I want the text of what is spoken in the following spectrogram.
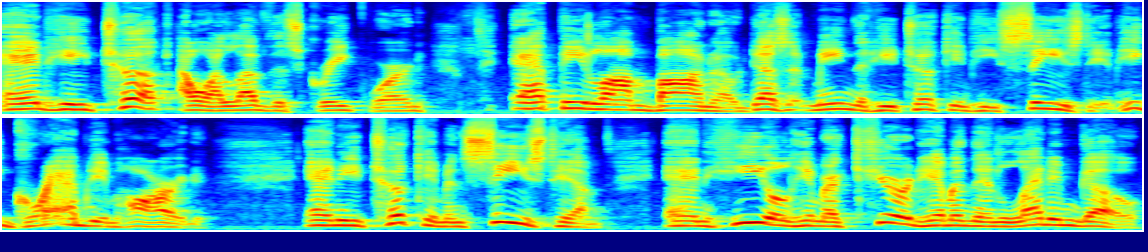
And he took, oh, I love this Greek word, epilambano. Doesn't mean that he took him, he seized him. He grabbed him hard and he took him and seized him and healed him or cured him and then let him go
